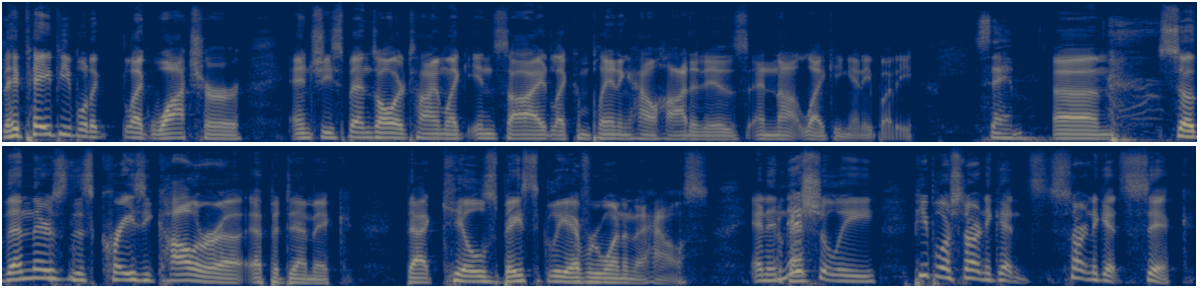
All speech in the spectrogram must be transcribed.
They pay people to like watch her and she spends all her time like inside like complaining how hot it is and not liking anybody. Same. Um so then there's this crazy cholera epidemic that kills basically everyone in the house. And initially, people are starting to get starting to get sick.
